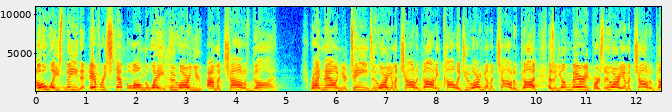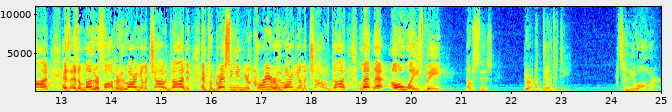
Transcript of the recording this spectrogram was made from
always be that every step along the way, who are you? I'm a child of God. Right now in your teens, who are you? I'm a child of God. In college, who are you? I'm a child of God. As a young married person, who are you? I'm a child of God. As, as a mother or father, who are you? I'm a child of God. And, and progressing in your career, who are you? I'm a child of God. Let that always be, notice this, your identity. That's who you are.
